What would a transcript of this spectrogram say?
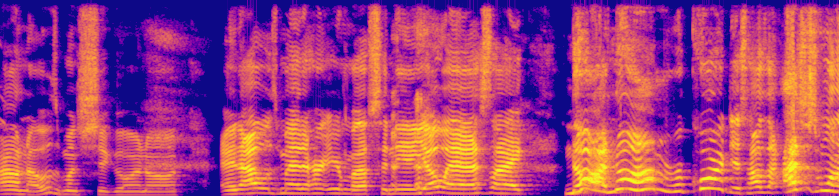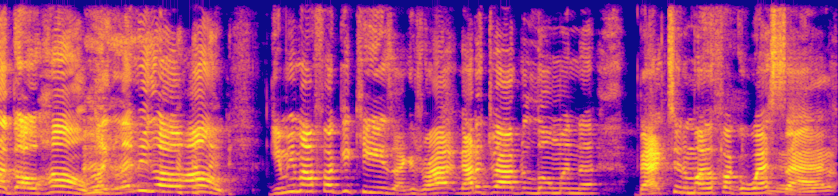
I don't know. It was a bunch of shit going on. And I was mad at her earmuffs. And then yo ass like, no, no, I'm gonna record this. I was like, I just want to go home. Like, let me go home. Give me my fucking keys. I can drive. Gotta drive the Lumina back to the motherfucking west side. Yeah.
